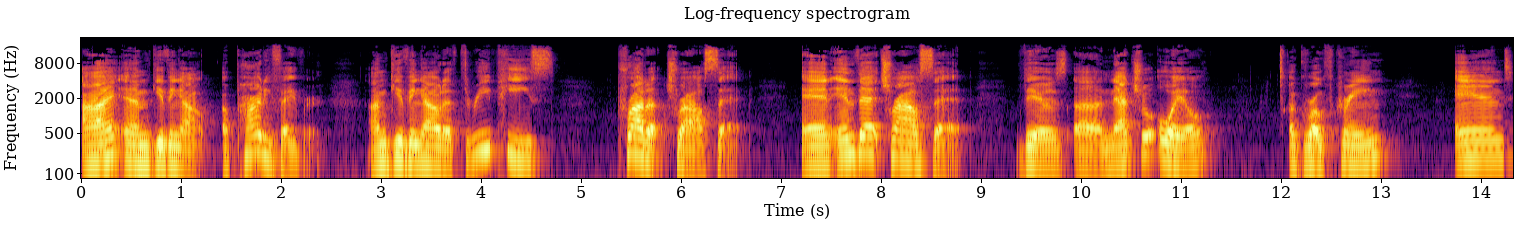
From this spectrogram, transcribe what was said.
I am giving out a party favor. I'm giving out a three piece product trial set. And in that trial set, there's a natural oil, a growth cream, and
